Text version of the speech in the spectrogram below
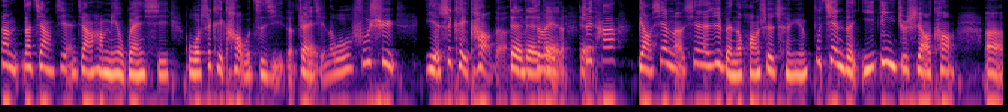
那那这样，既然这样，他没有关系，我是可以靠我自己的赚钱的，我夫婿也是可以靠的，对对对，之类的。所以他表现了现在日本的皇室成员不见得一定就是要靠呃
